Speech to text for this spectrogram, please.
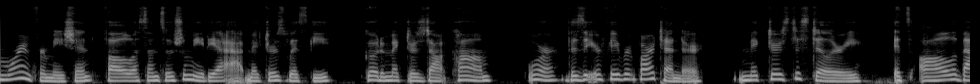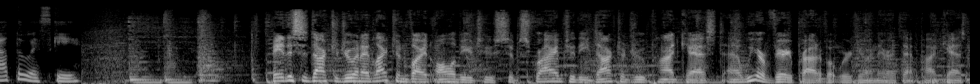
more information, follow us on social media at Michter's Whiskey, go to Michter's.com, or visit your favorite bartender. Michter's Distillery. It's all about the whiskey. Hey, this is Dr. Drew, and I'd like to invite all of you to subscribe to the Dr. Drew podcast. Uh, we are very proud of what we're doing there at that podcast.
